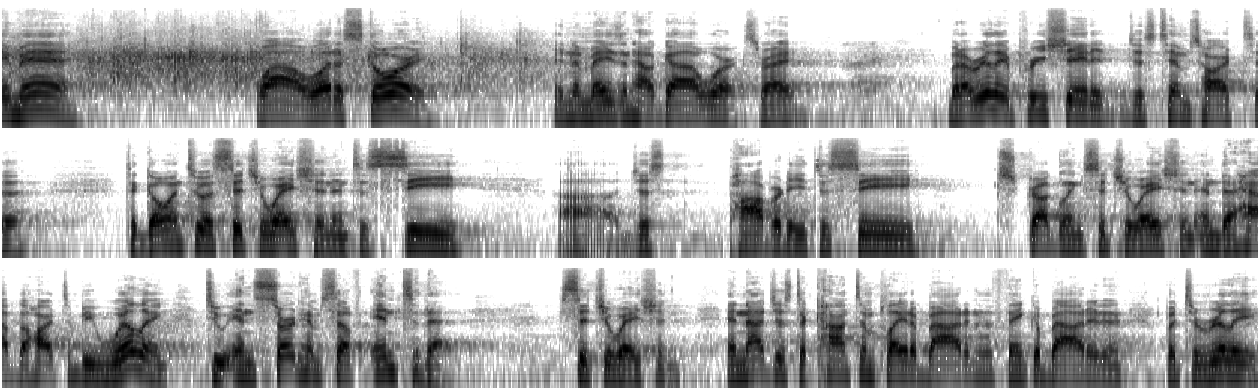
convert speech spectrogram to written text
Amen. Wow, what a story. Isn't amazing how God works, right? But I really appreciated just Tim's heart to, to go into a situation and to see uh, just poverty, to see struggling situation, and to have the heart to be willing to insert himself into that situation. And not just to contemplate about it and to think about it, and, but to really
